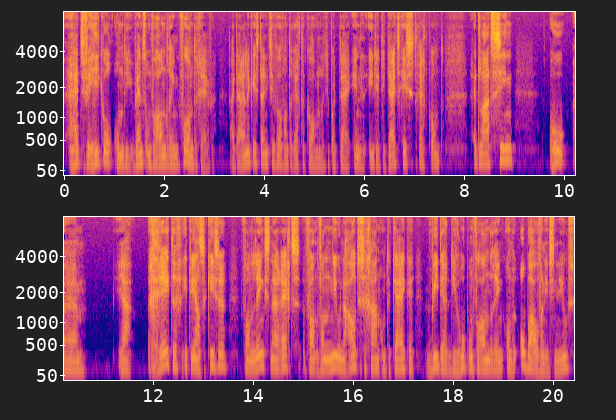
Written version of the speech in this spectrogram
het vehikel om die wens om verandering vorm te geven. Uiteindelijk is daar niet zoveel van terecht gekomen dat je partij in een identiteitscrisis terechtkomt. Het laat zien hoe uh, ja, gretig Italiaanse kiezer van links naar rechts, van, van nieuw naar oud is gegaan om te kijken wie er die roep om verandering, om het opbouwen van iets nieuws,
